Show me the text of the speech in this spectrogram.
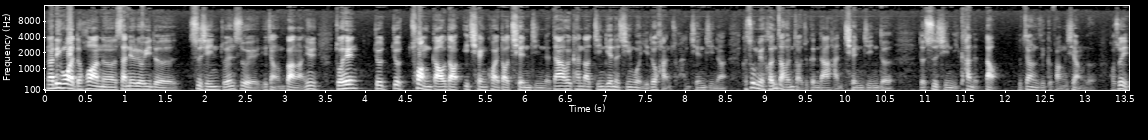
那另外的话呢，三六六一的世新，昨天市委也讲很棒啊，因为昨天就就创高到一千块到千。金的，大家会看到今天的新闻也都喊喊千金啊。可是我们很早很早就跟大家喊千金的的事情，你看得到。有这样子一个方向了，所以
